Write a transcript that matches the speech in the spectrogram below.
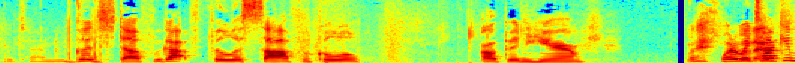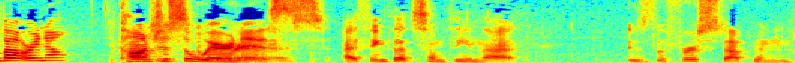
What time? good stuff. We got philosophical up in here. What are we talking about right now? Conscious, awareness. I think that's something that is the first step in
